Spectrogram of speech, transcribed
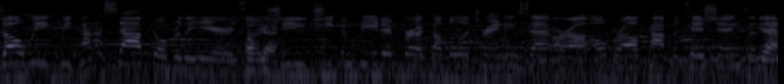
So we, we kind of stopped over the years. So Okay. she she competed for a couple of training set or uh, overall competitions, and then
